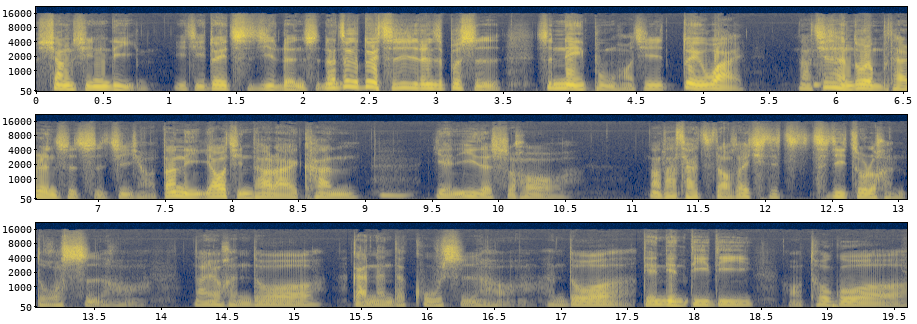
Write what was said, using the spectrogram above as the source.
向心力，以及对慈济的认识。那这个对慈济的认识不只是内部哈，其实对外，那其实很多人不太认识慈济哈。当你邀请他来看演绎的时候，那他才知道说，其实慈济做了很多事哈，那有很多。感人的故事哈，很多点点滴滴哦，透过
